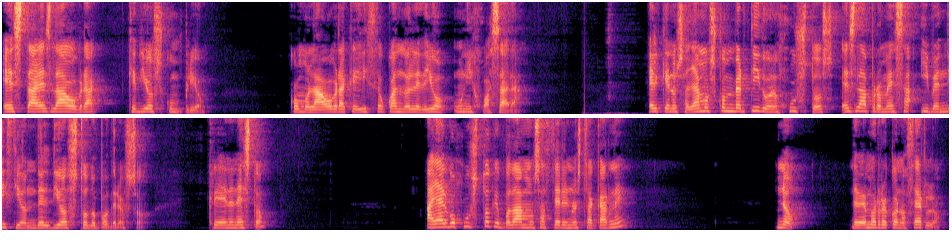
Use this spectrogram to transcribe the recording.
Esta es la obra que Dios cumplió, como la obra que hizo cuando le dio un hijo a Sara. El que nos hayamos convertido en justos es la promesa y bendición del Dios Todopoderoso, ¿Creen en esto? ¿Hay algo justo que podamos hacer en nuestra carne? No, debemos reconocerlo.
